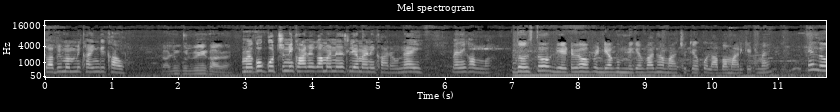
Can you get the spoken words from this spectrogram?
तो अभी मम्मी खाएँगे खाओ। ताजुम कुछ भी नहीं खा रहा है। मेरे को कुछ नहीं खाने का मैंने इसलिए मैं नहीं खा रहा हूँ। नहीं मैं नहीं खाऊँगा। दोस्तों गेट वे ऑफ़ इंडिया घूमने के बाद हम आ चुके हैं कोलाबा मार्केट में। हेलो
